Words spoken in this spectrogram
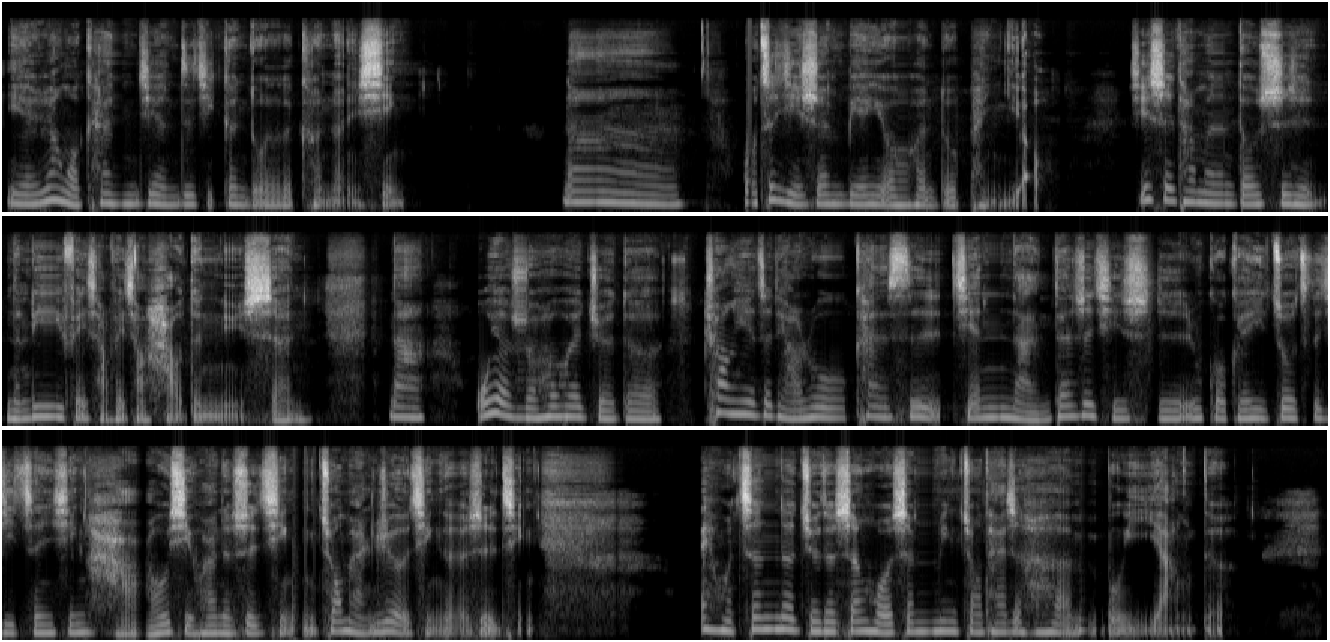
也让我看见自己更多的可能性。那我自己身边有很多朋友，其实他们都是能力非常非常好的女生。那我有时候会觉得，创业这条路看似艰难，但是其实如果可以做自己真心好喜欢的事情，充满热情的事情，哎，我真的觉得生活生命状态是很不一样的。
